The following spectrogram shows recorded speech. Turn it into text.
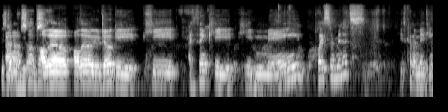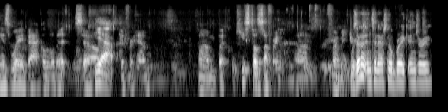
He's got no Um, subs. although although Udogie, he I think he he may play some minutes. He's kind of making his way back a little bit, so Yeah. good for him. Um, but he's still suffering um, from injury. Was that an international break injury?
